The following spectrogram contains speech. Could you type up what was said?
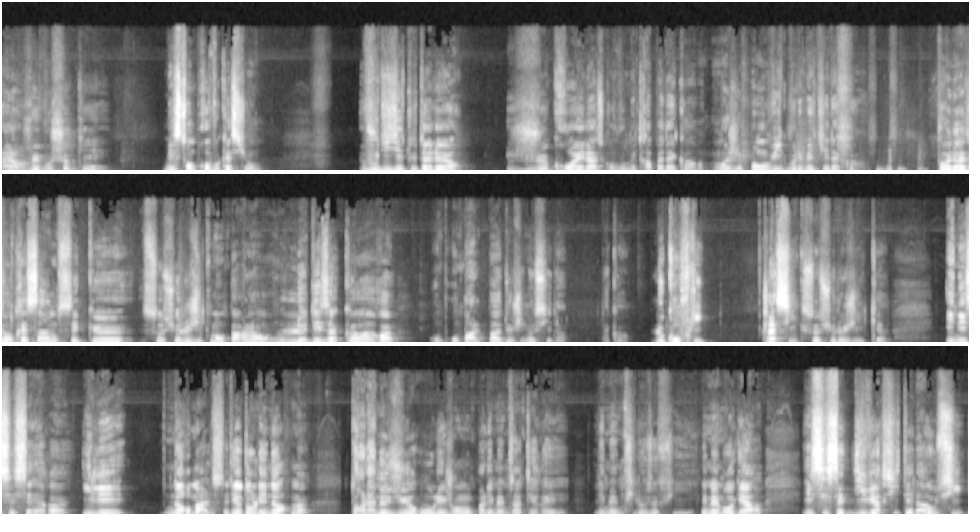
Alors, je vais vous choquer, mais sans provocation. Vous disiez tout à l'heure, je crois hélas qu'on ne vous mettra pas d'accord. Moi, je n'ai pas envie que vous les mettiez d'accord. Pour une raison très simple, c'est que sociologiquement parlant, le désaccord, on ne parle pas de génocide, hein, d'accord? Le conflit classique, sociologique, est nécessaire, il est normal, c'est-à-dire dans les normes, dans la mesure où les gens n'ont pas les mêmes intérêts, les mêmes philosophies, les mêmes regards. Et c'est cette diversité-là aussi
